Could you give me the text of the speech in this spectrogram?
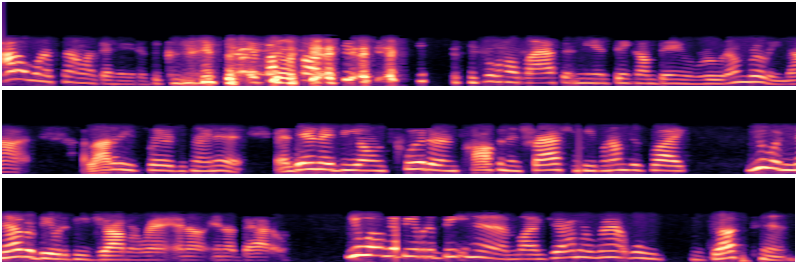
I don't want to sound like a hater because if, if I talk, people gonna laugh at me and think I'm being rude. I'm really not. A lot of these players just ain't it. And then they'd be on Twitter and talking and trashing people, and I'm just like, you would never be able to beat John Morant in a in a battle. You wouldn't be able to beat him. Like Ja Morant will dust him.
